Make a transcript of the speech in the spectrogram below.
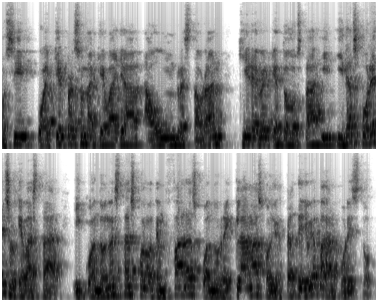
Pues sí, cualquier persona que vaya a un restaurante quiere ver que todo está y, das por hecho que va a estar. Y cuando no estás, cuando te enfadas, cuando reclamas, cuando dices, espérate, yo voy a pagar por esto.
